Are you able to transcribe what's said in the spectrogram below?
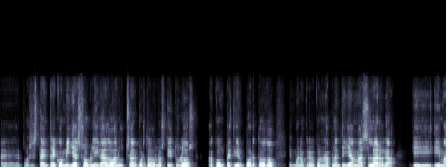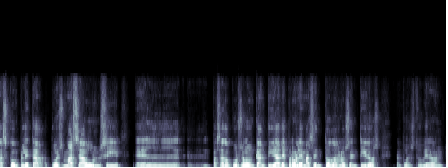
eh, pues está entre comillas obligado a luchar por todos los títulos, a competir por todo, y bueno, creo que con una plantilla más larga y, más completa, pues más aún si el, el pasado curso con cantidad de problemas en todos los sentidos, pues estuvieron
